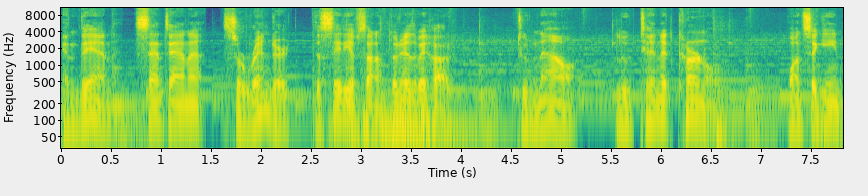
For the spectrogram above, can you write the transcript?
And then Santa Anna surrendered the city of San Antonio de Bejar to now Lieutenant Colonel Juan Seguin.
